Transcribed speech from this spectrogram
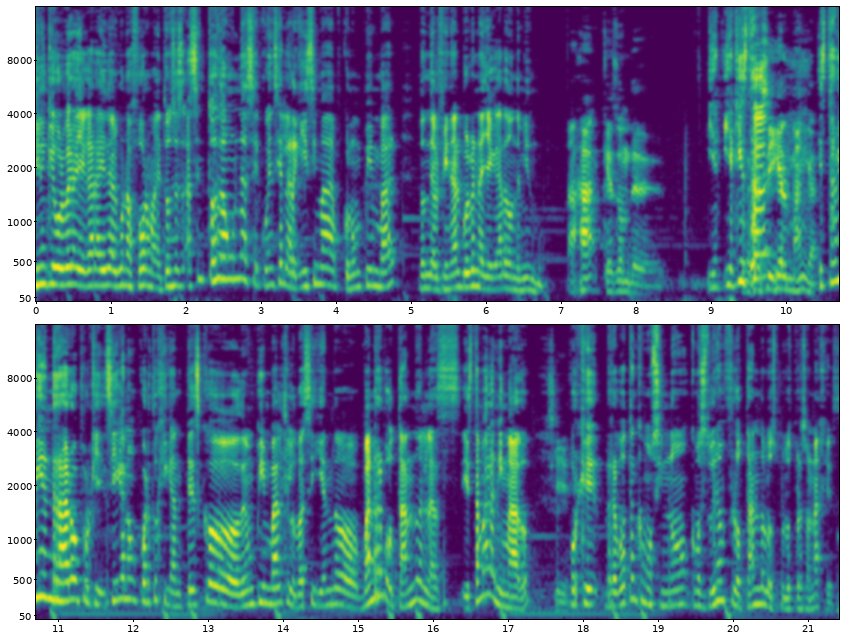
tienen que volver a llegar ahí de alguna forma. Entonces hacen toda una secuencia larguísima con un pinball donde al final vuelven a llegar a donde mismo. Ajá, que es donde, Y, y aquí está... sigue el manga. Está bien raro porque llegan a un cuarto gigantesco de un pinball que los va siguiendo. Van rebotando en las. Y está mal animado. Sí. Porque rebotan como si no. como si estuvieran flotando los, los personajes.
